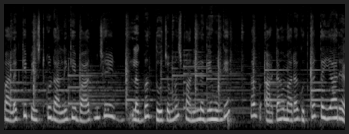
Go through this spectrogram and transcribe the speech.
पालक के पेस्ट को डालने के बाद मुझे लगभग दो चम्मच पानी लगे होंगे। अब आटा हमारा गुदकर तैयार है।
